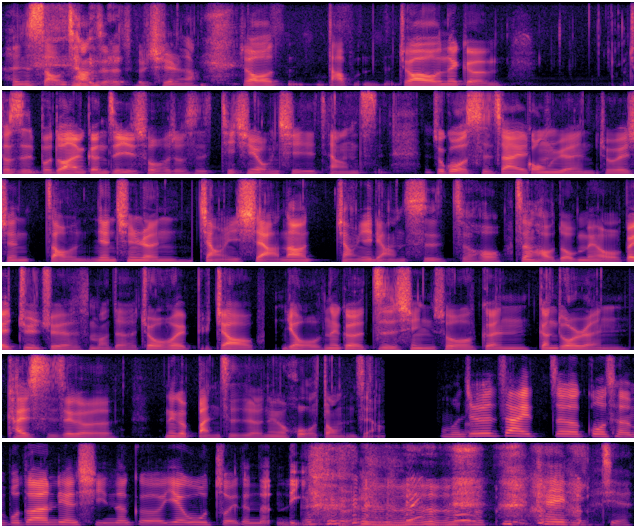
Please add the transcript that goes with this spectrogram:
很少这样子的族群了，就要打，就要那个。就是不断的跟自己说，就是提起勇气这样子。如果是在公园，就会先找年轻人讲一下。那讲一两次之后，正好都没有被拒绝什么的，就会比较有那个自信，说跟更多人开始这个那个板子的那个活动。这样，我们就是在这个过程不断练习那个业务嘴的能力，可以理解。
